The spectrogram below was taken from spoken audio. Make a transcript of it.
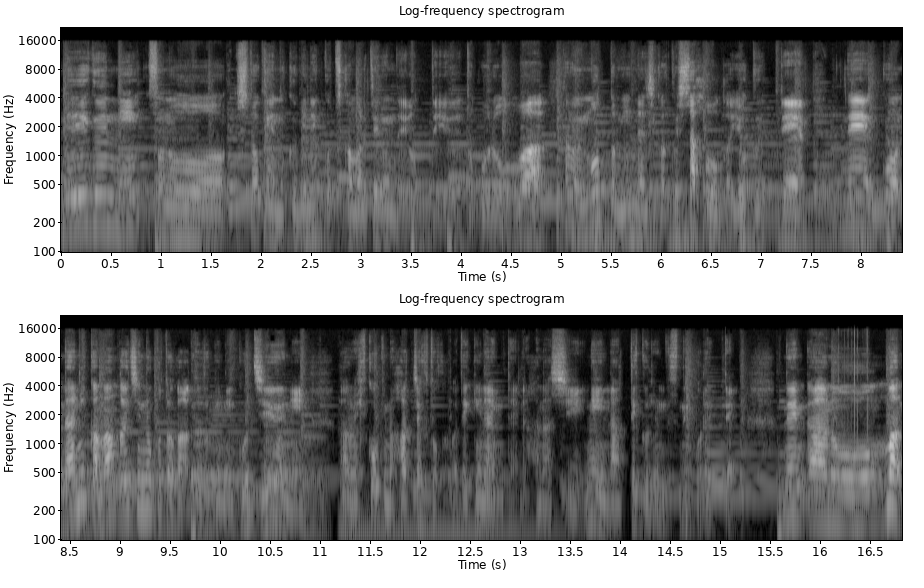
米軍にその首都圏の首根っこ掴まれてるんだよっていうところは多分もっとみんな自覚した方がよくってでこう何か万が一のことがあった時にこう自由にあの飛行機の発着とかができないみたいな話になってくるんですねこれって。であのまあ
